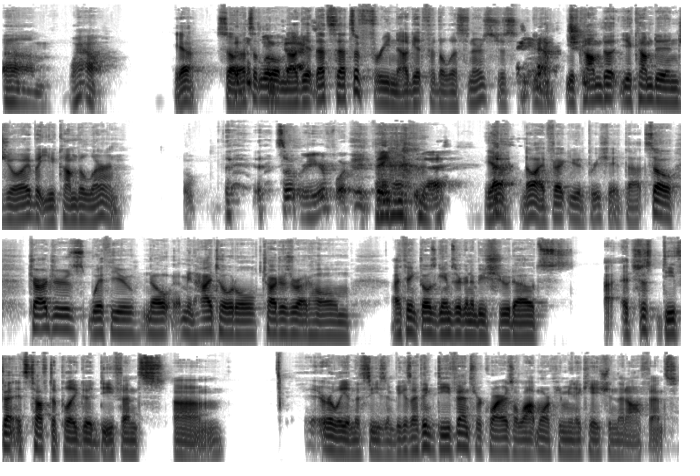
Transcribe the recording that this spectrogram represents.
um, wow. Yeah, so That's a little nugget. That's that's a free nugget for the listeners. Just you, know, you come to you come to enjoy, but you come to learn. That's what we're here for. Thank you for that. Yeah, no, I expect you'd appreciate that. So Chargers with you. No, I mean high total. Chargers are at home. I think those games are going to be shootouts. It's just defense. It's tough to play good defense um, early in the season because I think defense requires a lot more communication than offense,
